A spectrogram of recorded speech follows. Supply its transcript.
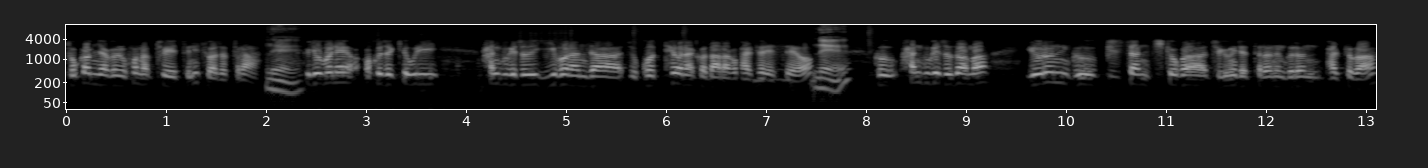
독감약을 혼합 투여했더니 좋아졌더라. 네. 그 이번에 엊그저께 우리 한국에서도 입원 환자 곧 태어날 거다라고 발표를 했어요. 네. 그 한국에서도 아마 이런 그 비슷한 치료가 적용이 됐다라는 그런 발표가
